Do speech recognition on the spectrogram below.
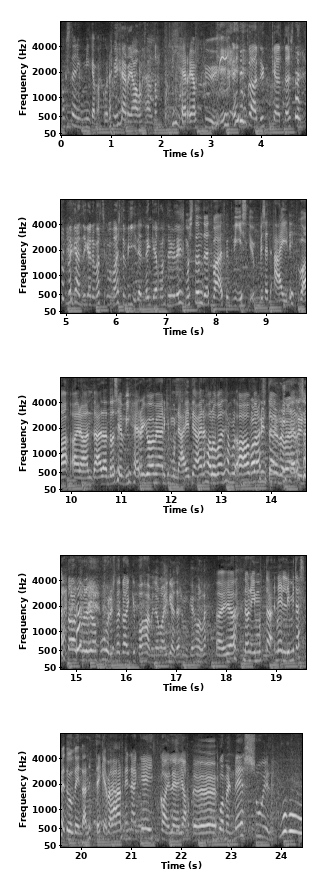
Onks toi niinku minkä makuinen? Viherjauheelta. Viher ja hyi. Ei kukaan tykkää tästä. Mäkään tykännyt vasta kun mä maistan viidennen kerran tyyliin. Musta tuntuu, että vaan jotkut viisikymppiset äidit vaan aina antaa jotain tällaisia viherjuomia. Ainakin mun äiti aina haluaa vaan tehdä mulle aamulla nyt terveellinen. Tää on tämmönen ihan puhdista kaikki paha, mitä mä oon ikinä tehnyt mun keholle. Ai joo. No niin, mutta Nelli, mitäs me tultiin tänne tekemään? Mennään keikkailee ja öö, huomen messuille. Uhu.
